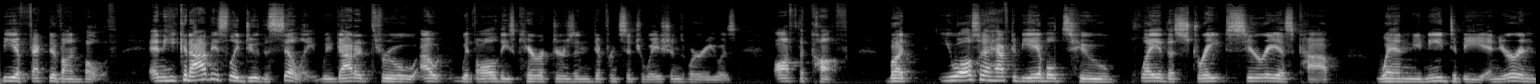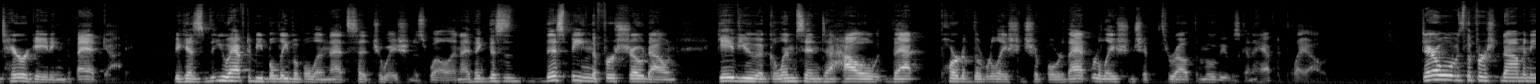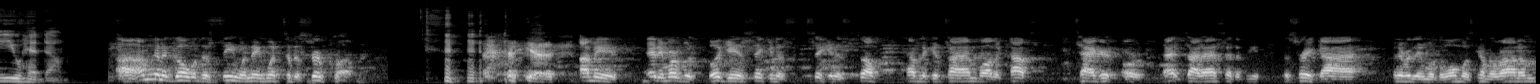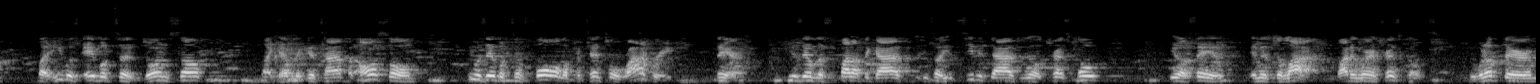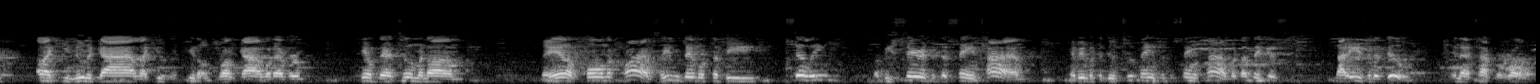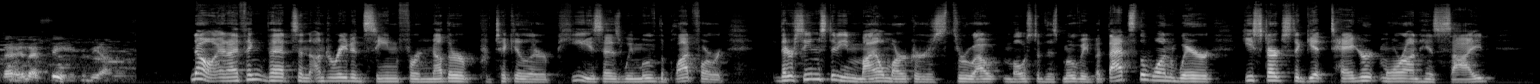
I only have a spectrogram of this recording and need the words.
be effective on both. And he could obviously do the silly. We got it throughout with all these characters in different situations where he was off the cuff. But you also have to be able to play the straight, serious cop when you need to be, and you're interrogating the bad guy because you have to be believable in that situation as well. And I think this is this being the first showdown gave you a glimpse into how that part of the relationship or that relationship throughout the movie was going to have to play out. Daryl, what was the first nominee you had down? Uh, I'm going to go with the scene when they went to the strip club. yeah, I mean, Eddie Murphy was boogieing, shaking, his, shaking himself, having a good time, while the cops, Taggart, or that John Ash had to be the straight guy and everything, when the woman was coming around him. But he was able to enjoy himself, like having a good time, but also he was able to foil a potential robbery there. He was able to spot out the guys. So you see these guys, you know, trench coat, you know, saying, and it's July. Why they wearing trench coats? He went up there like he knew the guy, like he was a you know drunk guy, whatever. He up there to him, and um, they ended up foiling the crime. So he was able to be silly but be serious at the same time, and be able to do two things at the same time, which I think is not easy to do in that type of role, in that scene, to be honest. No, and I think that's an underrated scene for another particular piece as we move the plot forward there seems to be mile markers throughout most of this movie, but that's the one where he starts to get Taggart more on his side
